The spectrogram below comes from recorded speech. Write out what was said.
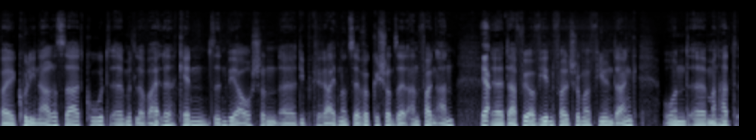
bei Kulinaris Saatgut äh, mittlerweile kennen, sind wir auch schon, äh, die begleiten uns ja wirklich schon seit Anfang an. Ja. Äh, dafür auf jeden Fall schon mal vielen Dank. Und äh, man hat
